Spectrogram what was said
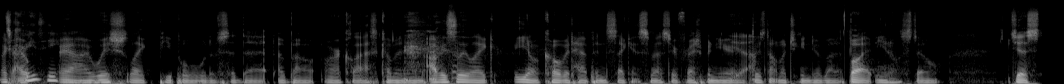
It's Like I, crazy. yeah, I wish like people would have said that about our class coming in. Obviously, like you know, COVID happened second semester freshman year. Yeah. There's not much you can do about it, but you know, still, just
